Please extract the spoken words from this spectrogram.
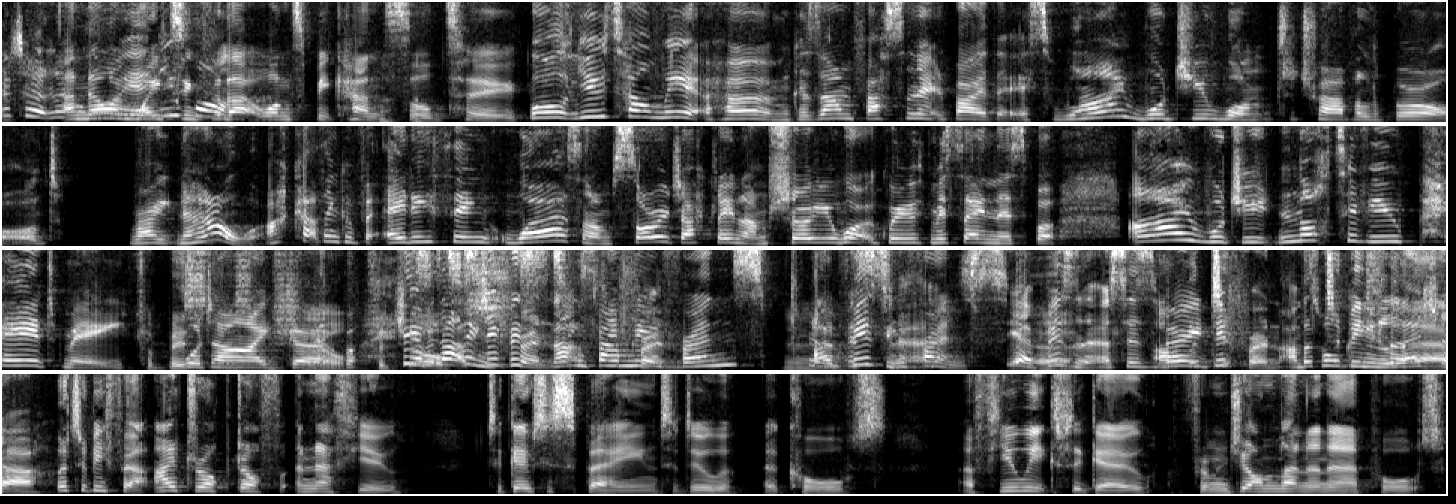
I don't know And now I'm waiting for that one to be cancelled too. Well, you tell me at home, because I'm fascinated by this. Why would you want to travel abroad right now? I can't think of anything worse. And I'm sorry, Jacqueline, I'm sure you won't agree with me saying this, but I would you not if you paid me. For business, would business, I Michelle, go? for Yeah, jobs. that's Visiting- different. visiting That's family different. and friends. No, No, visiting business. friends. Yeah, business is Oh, very but to- different. I'm but to be talking fair- leisure. But to be fair, I dropped off a nephew to go to Spain to do a, a course a few weeks ago from John Lennon Airport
